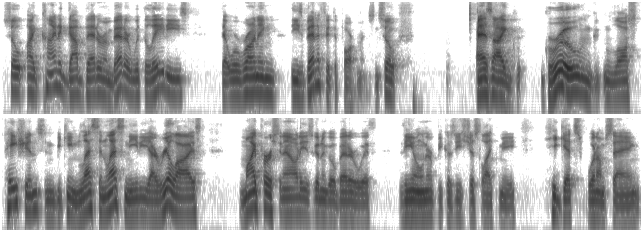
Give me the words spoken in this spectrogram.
So I kind of got better and better with the ladies that were running these benefit departments. And so as I grew and lost patience and became less and less needy, I realized my personality is going to go better with the owner because he's just like me. He gets what I'm saying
